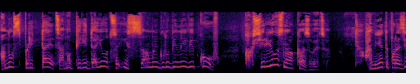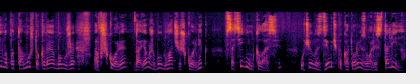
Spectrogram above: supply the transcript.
Оно сплетается, оно передается из самой глубины веков – как серьезно оказывается. А меня это поразило потому, что когда я был уже в школе, да, я уже был младший школьник, в соседнем классе училась девочка, которую звали Сталина.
